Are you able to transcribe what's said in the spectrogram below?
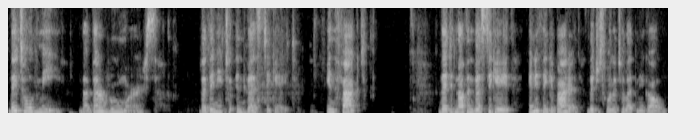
They told me that there are rumors that they need to investigate. In fact, they did not investigate anything about it. They just wanted to let me go.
